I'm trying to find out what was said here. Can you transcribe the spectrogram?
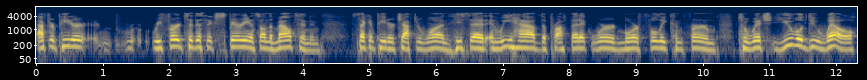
After Peter referred to this experience on the mountain and 2 Peter chapter 1, he said, And we have the prophetic word more fully confirmed, to which you will do well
